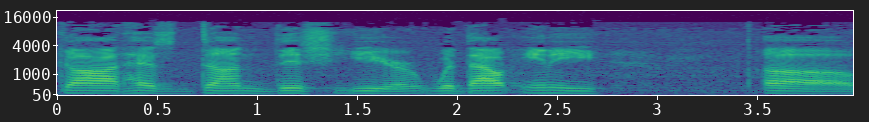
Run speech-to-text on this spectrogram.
God has done this year without any, uh,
